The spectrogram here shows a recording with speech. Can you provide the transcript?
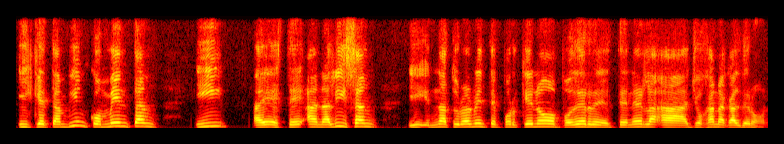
y que también comentan y este, analizan y naturalmente, ¿por qué no poder eh, tenerla a Johanna Calderón?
